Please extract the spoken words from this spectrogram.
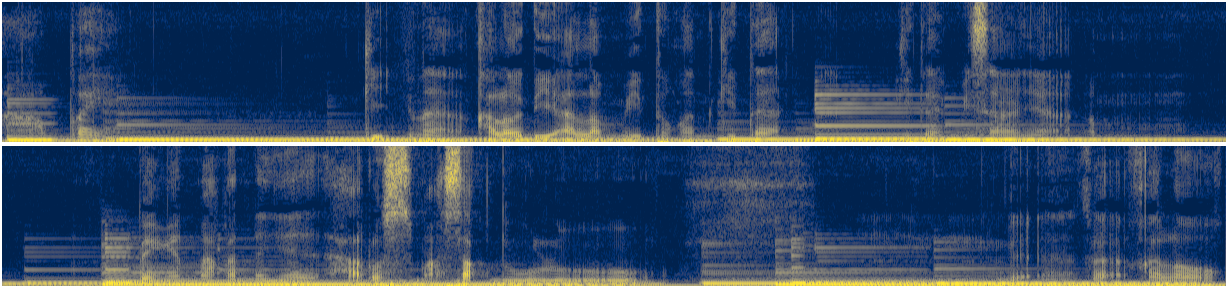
apa ya? Nah kalau di alam itu kan kita kita misalnya pengen makan aja harus masak dulu. Nggak hmm, kalau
